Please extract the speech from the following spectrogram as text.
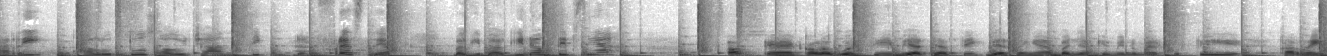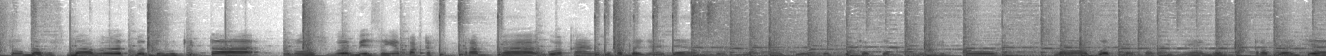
hari muka lu tuh selalu cantik dan fresh, Dep. Bagi-bagi dong tipsnya. Oke, kalau gue sih biar cantik biasanya banyakin minum air putih. Karena itu bagus banget buat tubuh kita. Terus gue biasanya pakai scrub kak. Gue kan suka begadang dan muka gue tuh pucat dan kering gitu. Nah buat ngatasinnya gue scrub aja.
